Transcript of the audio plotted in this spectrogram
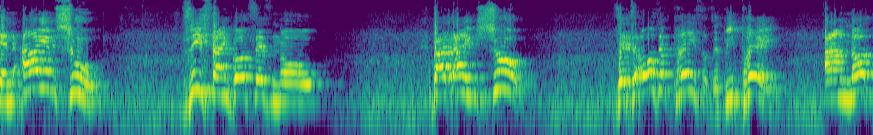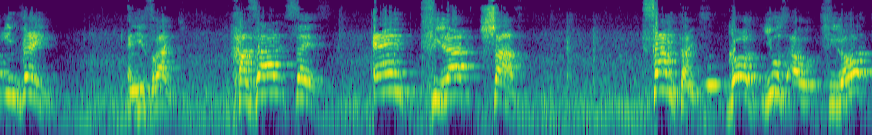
And I am sure this time God says no. But I'm sure that all the prayers that we pray are not in vain. And he's right. Chazal says, "En tfilat shav." Sometimes God use our tfilot.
